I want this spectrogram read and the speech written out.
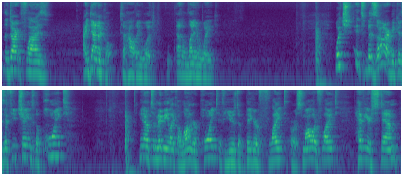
the dart flies identical to how they would at a lighter weight. Which it's bizarre because if you change the point, you know, to maybe like a longer point, if you used a bigger flight or a smaller flight, heavier stem,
